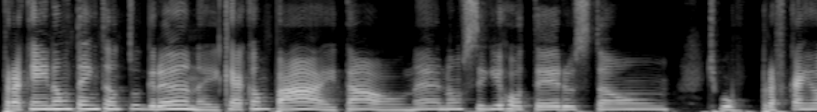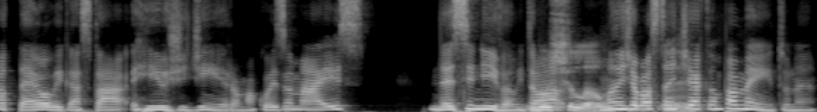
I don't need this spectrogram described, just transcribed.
para quem não tem tanto grana e quer acampar e tal, né? Não seguir roteiros tão, tipo, para ficar em hotel e gastar rios de dinheiro, é uma coisa mais nesse nível. Então, Mochilão. ela manja bastante É. de acampamento, né?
